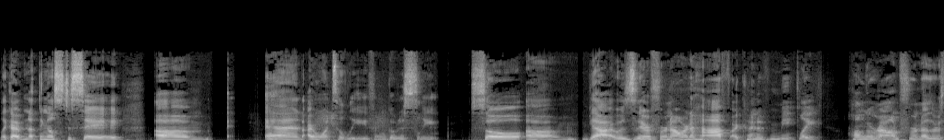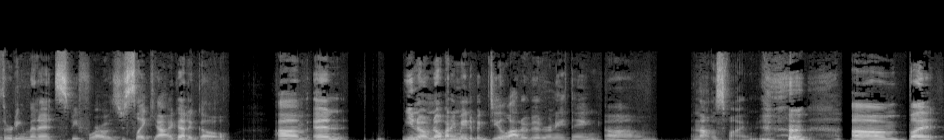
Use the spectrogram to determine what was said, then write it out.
Like, I have nothing else to say. Um, and I want to leave and go to sleep. So, um, yeah, I was there for an hour and a half. I kind of meet, like, hung around for another 30 minutes before I was just like, yeah, I gotta go. Um, and, you know, nobody made a big deal out of it or anything. Um, and that was fine. um, but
